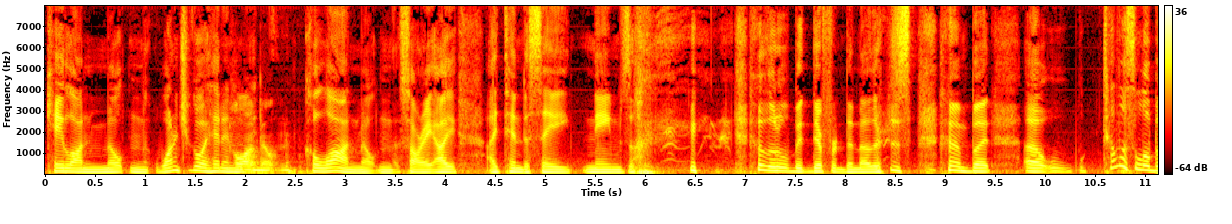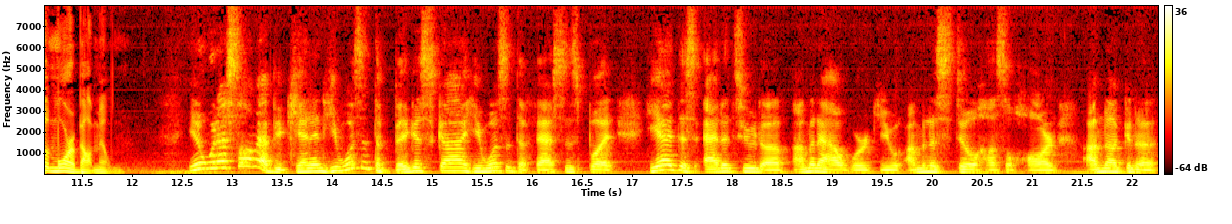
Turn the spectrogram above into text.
Kalon Milton. Why don't you go ahead and Kalon Milton? Kalon Milton. Sorry, I I tend to say names a little bit different than others, but uh, tell us a little bit more about Milton. You know, when I saw him at Buchanan, he wasn't the biggest guy, he wasn't the fastest, but he had this attitude of I'm gonna outwork you, I'm gonna still hustle hard, I'm not gonna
